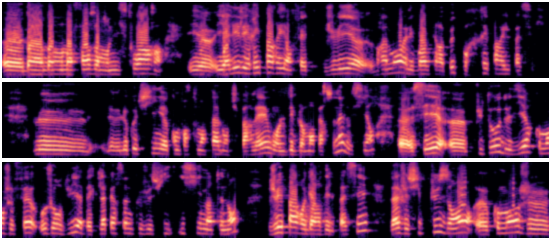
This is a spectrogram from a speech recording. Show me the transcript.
dans, dans, mon enfance, dans mon histoire, et, et, aller les réparer en fait. Je vais vraiment aller voir le thérapeute pour réparer le passé le, coaching comportemental dont tu parlais, ou le développement personnel aussi, hein, euh, c'est euh, plutôt de dire comment je fais aujourd'hui avec la personne que je suis ici et maintenant. Je ne vais pas regarder le passé, là je suis plus dans euh, comment je,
